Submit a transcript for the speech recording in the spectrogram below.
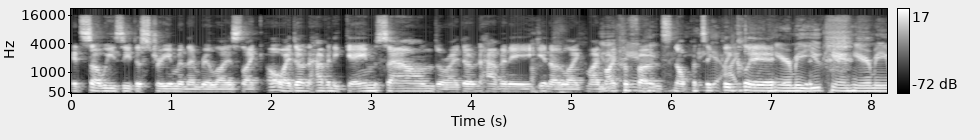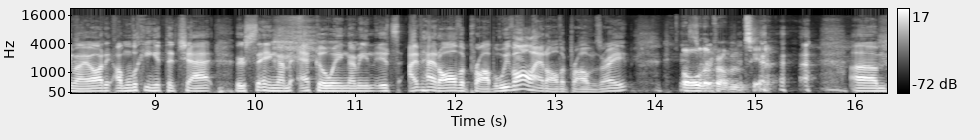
it's so easy to stream and then realize like, oh, I don't have any game sound, or I don't have any, you know, like my microphone's not particularly yeah, clear. hear me? You can't hear me. My audio. I'm looking at the chat. They're saying I'm echoing. I mean, it's. I've had all the problems. We've all had all the problems, right? All the problems, yeah. um,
